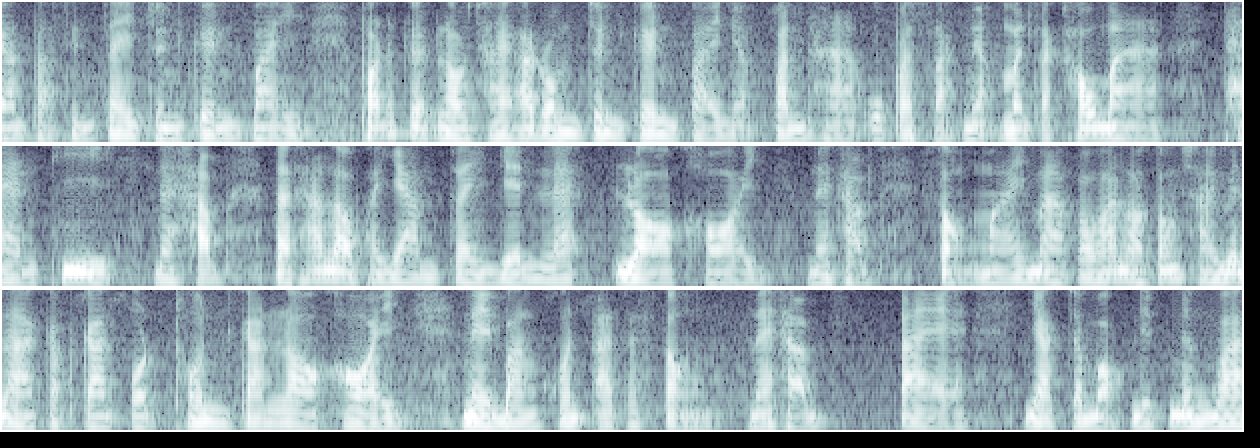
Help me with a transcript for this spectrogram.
การตัดสินใจจนเกินไป เพราะถ้าเกิดเราใช้อารมณ์จนเกินไปเนี่ยปัญหาอุปสรรคเนี่ยมันจะเข้ามาแทนที่นะครับ แต่ถ้าเราพยายามใจเย็นและรอคอยนะครับสองไม้มาแปลว่าเราต้องใช้เวลากับการอดทนการรอคอย ในบางคนอาจจะส่องนะครับ แต่อยากจะบอกนิดนึงว่า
